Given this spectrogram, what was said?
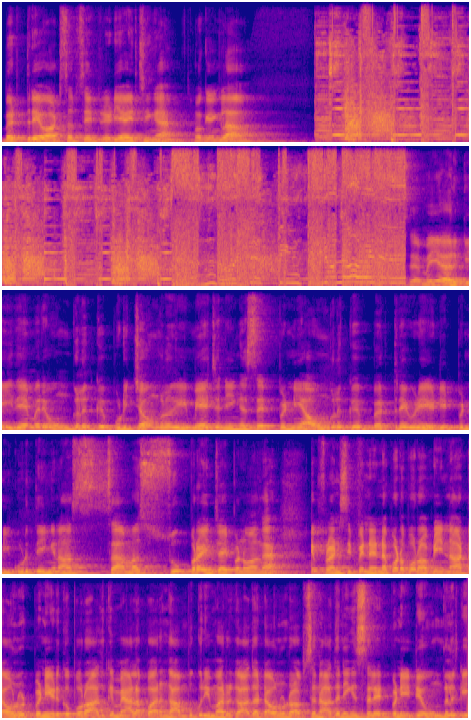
பர்த்டே வாட்ஸ்அப் செட் ரெடி ஆயிடுச்சுங்க. ஓகேங்களா செமையாக இருக்குது இதேமாதிரி உங்களுக்கு பிடிச்சவங்களுக்கு இமேஜை நீங்கள் செட் பண்ணி அவங்களுக்கு பர்த்டே வீடியோ எடிட் பண்ணி கொடுத்தீங்கன்னா செம சூப்பராக என்ஜாய் பண்ணுவாங்க. ஃப்ரெண்ட்ஸ் இப்போ என்ன பண்ண போகிறோம் அப்படின்னா டவுன்லோட் பண்ணி எடுக்க போகிறோம் அதுக்கு மேலே பாருங்கள் அம்புக்குறி மாதிரி இருக்குது அதான் டவுன்லோட் ஆப்ஷன் அதை நீங்கள் செலக்ட் பண்ணிவிட்டு உங்களுக்கு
